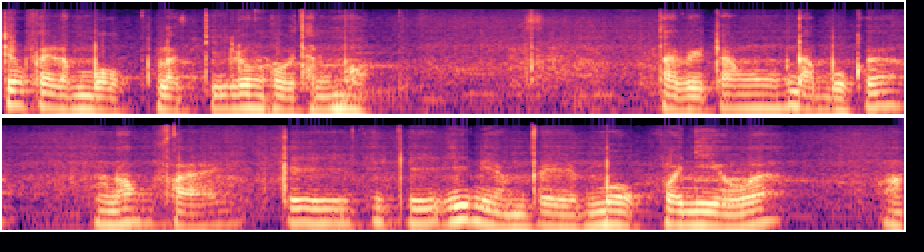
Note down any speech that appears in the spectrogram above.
chứ không phải là một là chỉ luân hồi thành một. Tại vì trong đạo Phật á nó không phải cái cái, cái ý niệm về một và nhiều á à,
